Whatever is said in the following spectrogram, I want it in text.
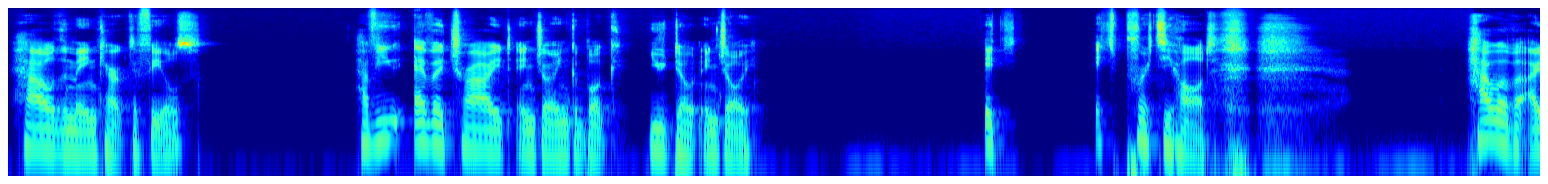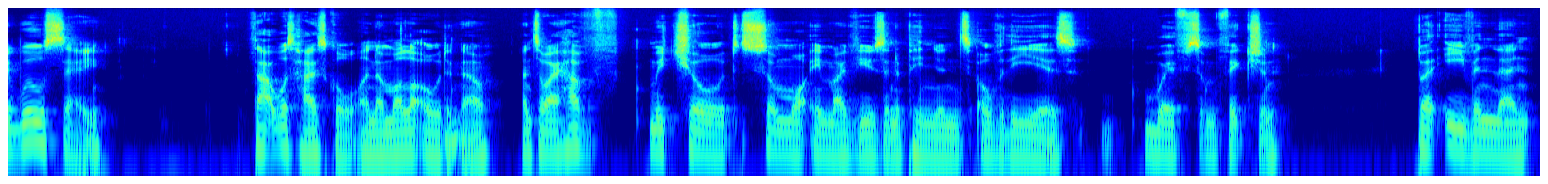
how the main character feels. Have you ever tried enjoying a book you don't enjoy? It's it's pretty hard. However, I will say that was high school and I'm a lot older now. And so I have matured somewhat in my views and opinions over the years with some fiction. But even then,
